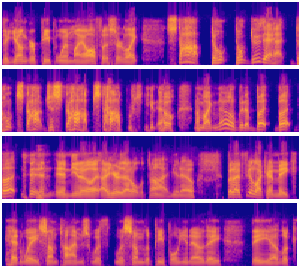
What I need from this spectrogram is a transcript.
the younger people in my office are like, "Stop! Don't don't do that! Don't stop! Just stop! Stop!" You know, and I'm like, "No, but but but but," and and you know, I, I, hear that all the time. You know, but I feel like I make headway sometimes with with some of the people. You know, they they uh, look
